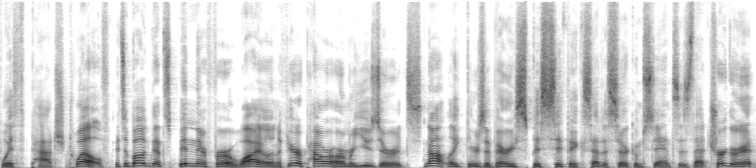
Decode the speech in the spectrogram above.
with patch 12. It's a bug that's been there for a while, and if you're a power armor user, it's not like there's a very specific set of circumstances that trigger it.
